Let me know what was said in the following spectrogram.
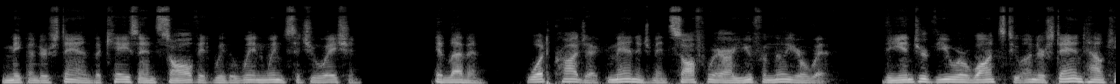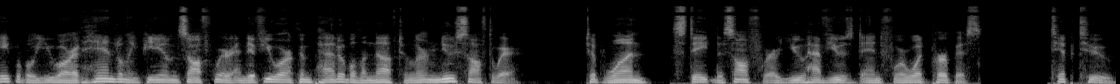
make understand the case and solve it with a win-win situation. 11. What project management software are you familiar with? The interviewer wants to understand how capable you are at handling PM software and if you are compatible enough to learn new software. Tip 1. State the software you have used and for what purpose. Tip 2.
